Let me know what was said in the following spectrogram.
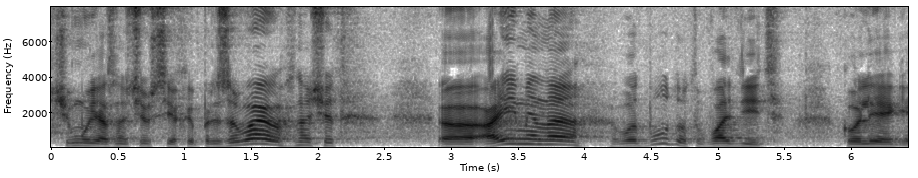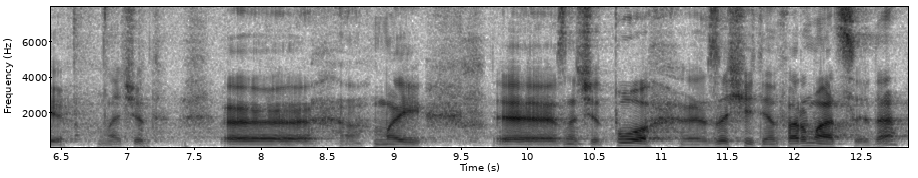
к чему я, значит, всех и призываю, значит, э, а именно, вот будут вводить коллеги, значит, э, мои значит, по э, защите информации, да,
